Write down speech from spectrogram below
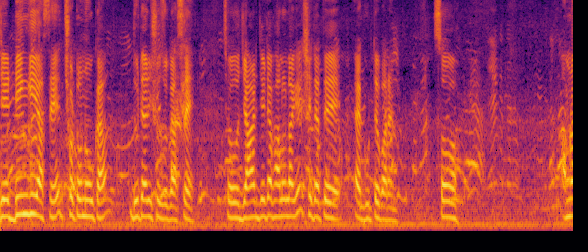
যে ডিঙ্গি আছে ছোট নৌকা দুইটারই সুযোগ আছে। সো যার যেটা ভালো লাগে সেটাতে ঘুরতে পারেন। সো আমরা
